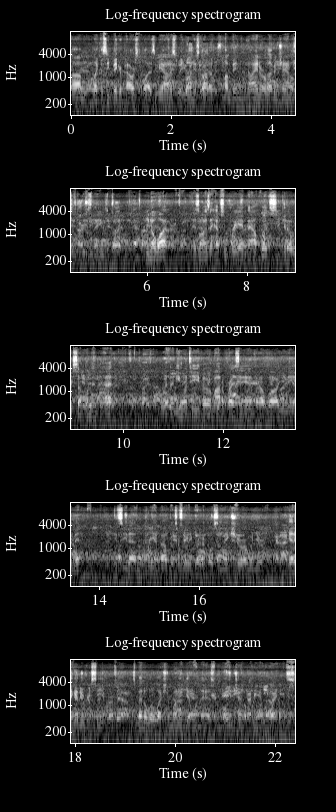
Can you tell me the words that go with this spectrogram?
Um, I'd like to see bigger power supplies, to be honest with you, when you start to pump in 9 or 11 channels into these things. But you know what? As long as they have some preamp outputs, you could always supplement that with an Emotiva monoprice amp, Outlaw, you name it. You can see that preamp outputs are really critical, so make sure when you're getting a new receiver, spend a little extra money and get one that has multi-channel preamp outputs.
